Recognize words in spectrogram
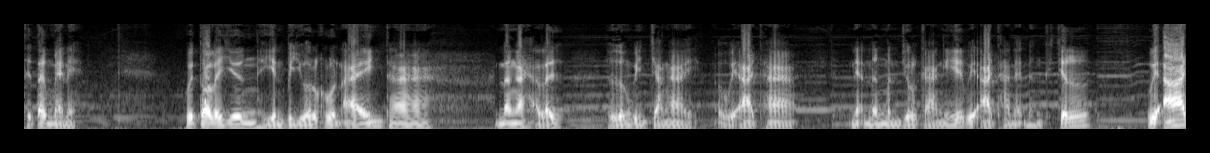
ធ្វើទៅមែនទេវាតតែយើងរៀនពយល់ខ្លួនឯងថា ហ្នឹងហើយឥឡូវរឿងវាអញ្ចឹងហើយវាអាចថាអ្នកនឹងមិនយល់ការងារវាអាចថាអ្នកនឹងខ្ជិលវាអាច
